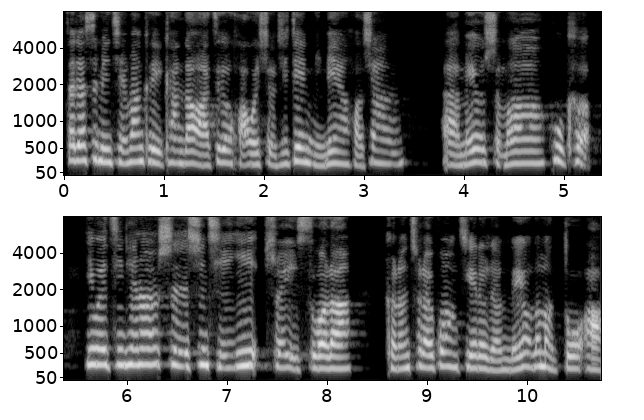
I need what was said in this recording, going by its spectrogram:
大家视频前方可以看到啊，这个华为手机店里面好像啊没有什么顾客，因为今天呢是星期一，所以说呢可能出来逛街的人没有那么多啊。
